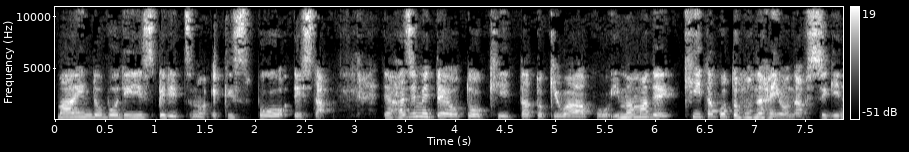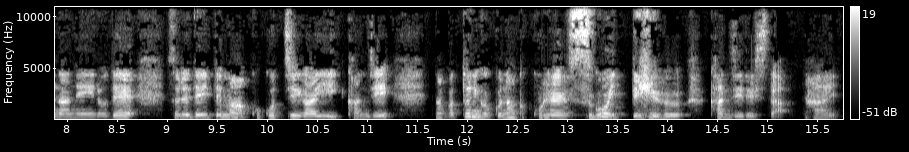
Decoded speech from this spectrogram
マインドボディスピリッツのエキスポでした。で、初めて音を聞いた時は、こう、今まで聞いたこともないような不思議な音色で、それでいて、まあ、心地がいい感じ。なんか、とにかくなんかこれすごいっていう感じでした。はい。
